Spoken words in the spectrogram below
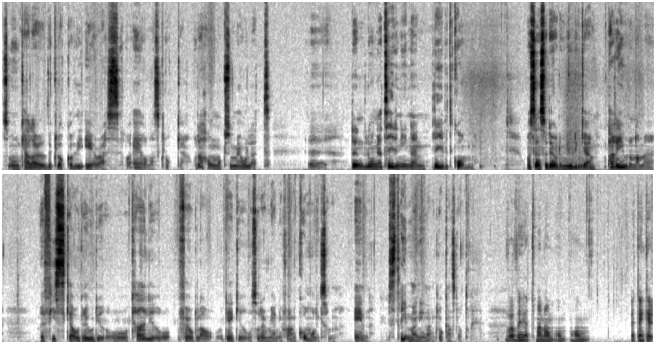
Som hon kallar the clock of the eras, eller erornas klocka. Och där har hon också målat eh, den långa tiden innan livet kom. Och sen så då de olika perioderna med, med fiskar och groddjur och kräldjur och fåglar och däggdjur och så då människan kommer liksom en strimman innan klockan slår tolv. Vad vet man om, om, om jag tänker,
